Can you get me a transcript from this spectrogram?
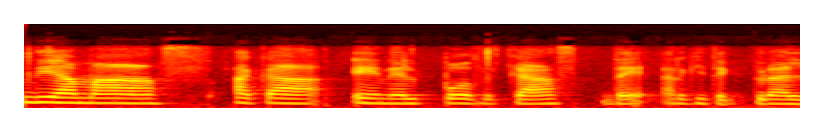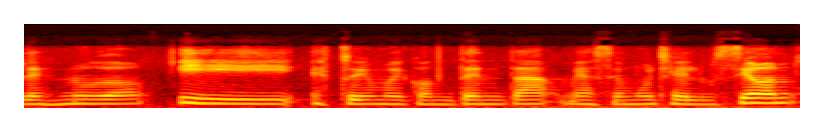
día más acá en el podcast de Arquitectura al Desnudo y estoy muy contenta, me hace mucha ilusión,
